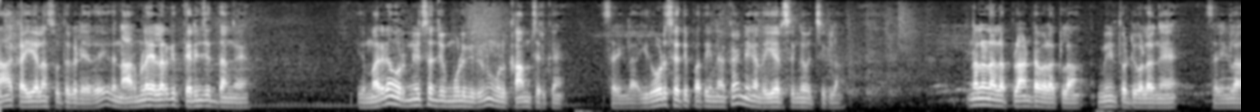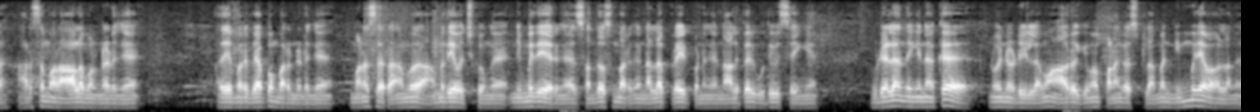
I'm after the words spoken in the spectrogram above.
நான் கையெல்லாம் சுத்த கிடையாது. இது நார்மலாக எல்லாருக்கும் தெரிஞ்சது தாங்க. இது மாதிரி தான் ஒரு நீர் சஞ்சு மூலிகை இருக்குன்னு உங்களுக்கு காமிச்சிருக்கேன். சரிங்களா? இதோடு சேர்த்து பார்த்தீங்கன்னாக்கா நீங்கள் அந்த ஏர் வச்சுக்கலாம். நல்ல நல்ல பிளான்ட்டை வளர்க்கலாம். மீன் தொட்டி வளங்க சரிங்களா? அரச மரம் ஆலமரம் நடுங்க. அதே மாதிரி வேப்ப மரம் நடுங்க. மனசை அம அமைதியாக வச்சுக்கோங்க. நிம்மதியாக இருங்க. சந்தோஷமாக இருங்க. நல்லா ப்ரேயர் பண்ணுங்கள் நாலு பேருக்கு உதவி செய்யுங்க. இப்படியெல்லாம் இருந்தீங்கன்னாக்க நோய் நொடி இல்லாமல் ஆரோக்கியமாக பணம் கஷ்டம் இல்லாமல் நிம்மதியாக வாழலாங்க.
